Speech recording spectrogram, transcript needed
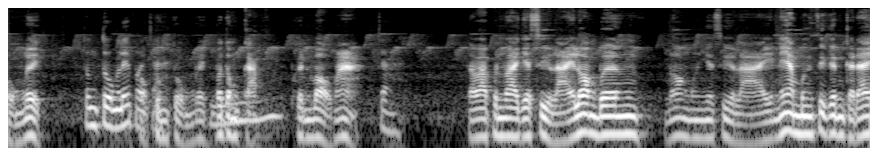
รงๆเลย ตรงๆเลยอบ่อกจ้ะตรงๆเลยบ่ต้องกลับเพิ่นเว้ามาจ้ะแต่ว่าเพิ่นว่าจะซื้อหลายลองเบิง ลองเบิงจะซื้อหลายแนมมึงซื้อกันก็ได้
